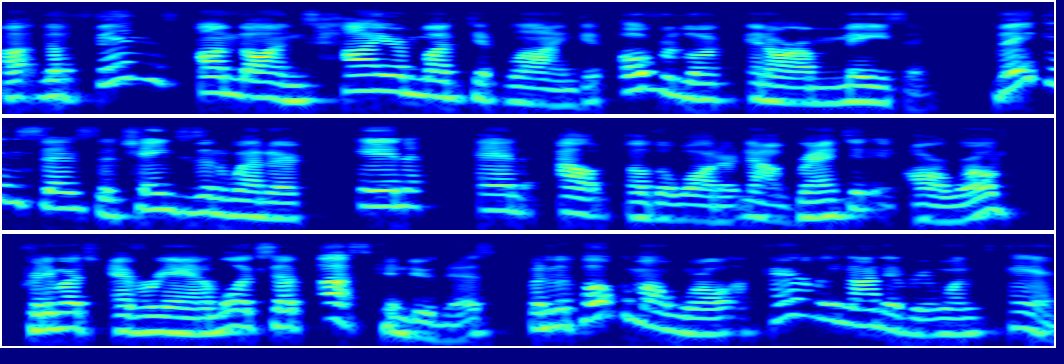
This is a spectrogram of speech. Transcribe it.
Uh, the fins on the entire Mudkip line get overlooked and are amazing. They can sense the changes in weather in and out of the water. Now, granted, in our world, pretty much every animal except us can do this, but in the Pokemon world, apparently not everyone can.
